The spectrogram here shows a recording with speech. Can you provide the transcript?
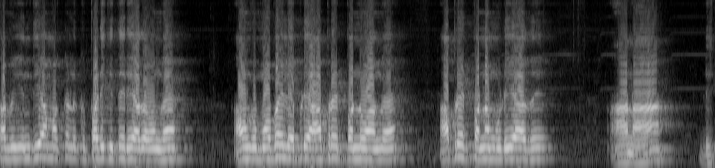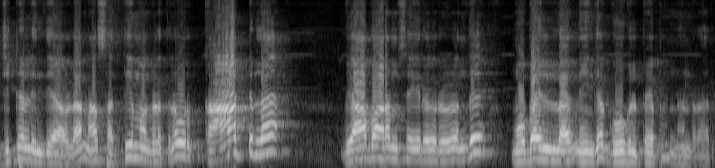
தமிழ் இந்தியா மக்களுக்கு படிக்க தெரியாதவங்க அவங்க மொபைல் எப்படி ஆப்ரேட் பண்ணுவாங்க? ஆப்ரேட் பண்ண முடியாது. ஆனால் டிஜிட்டல் இந்தியாவில் நான் சத்தியமங்கலத்தில் ஒரு காட்டில் வியாபாரம் செய்கிறவர் வந்து மொபைலில் நீங்கள் கூகுள் பே பண்ணுன்றார்.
